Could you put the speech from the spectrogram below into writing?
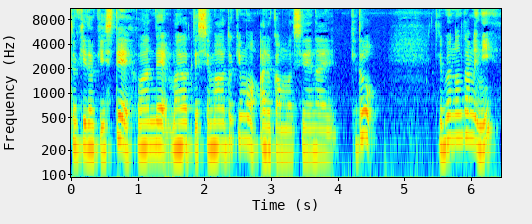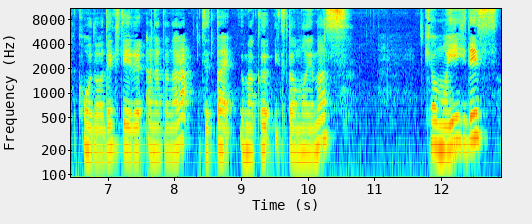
ドキドキして不安で迷ってしまう時もあるかもしれないけど自分のために行動できているあなたなら絶対うまくいくと思います。今日もいい日です。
